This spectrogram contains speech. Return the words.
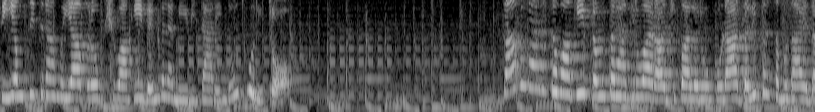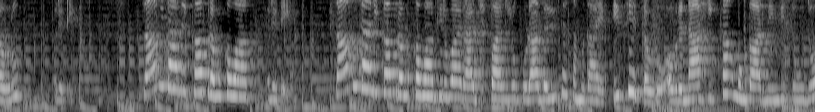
ಸಿಎಂ ಸಿದ್ದರಾಮಯ್ಯ ಪರೋಕ್ಷವಾಗಿ ಬೆಂಬಲ ನೀಡಿದ್ದಾರೆಂದು ದೂರಿದ್ರು. ಸಾಂವಿಧಾನಿಕವಾಗಿ ಪ್ರಮುಖರಾಗಿರುವ ರಾಜ್ಯಪಾಲರು ಕೂಡ ದಲಿತ ಸಮುದಾಯದವರು ರಿಟೇಕ್. ಸಾಂವಿಧಾನಿಕ ಪ್ರಮುಖವಾಗಿ ರಿಟೇಕ್. ಸಾಂವಿಧಾನಿಕ ಪ್ರಮುಖವಾಗಿರುವ ರಾಜ್ಯಪಾಲರು ಕೂಡ ದಲಿತ ಸಮುದಾಯಕ್ಕೆ ಸೇರಿದವರು. ಅವರನ್ನ ಹಿಕ್ಕಾಮುಗ್ಗ ನಿಂದಿಸುವುದು,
